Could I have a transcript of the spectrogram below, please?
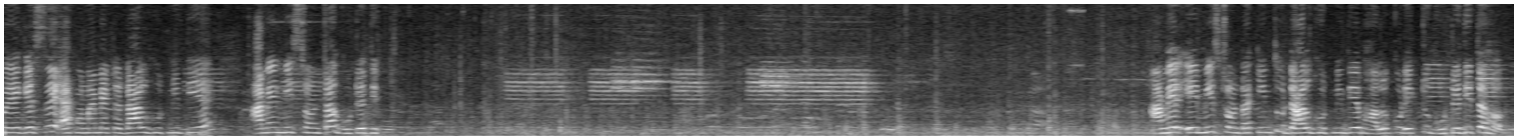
হয়ে গেছে। এখন আমি একটা ডাল ঘুটনি দিয়ে আমের মিশ্রণটা ঘুটে দিব। আমের এই মিশ্রণটা কিন্তু ডাল ঘুটনি দিয়ে ভালো করে একটু ঘুটে দিতে হবে।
